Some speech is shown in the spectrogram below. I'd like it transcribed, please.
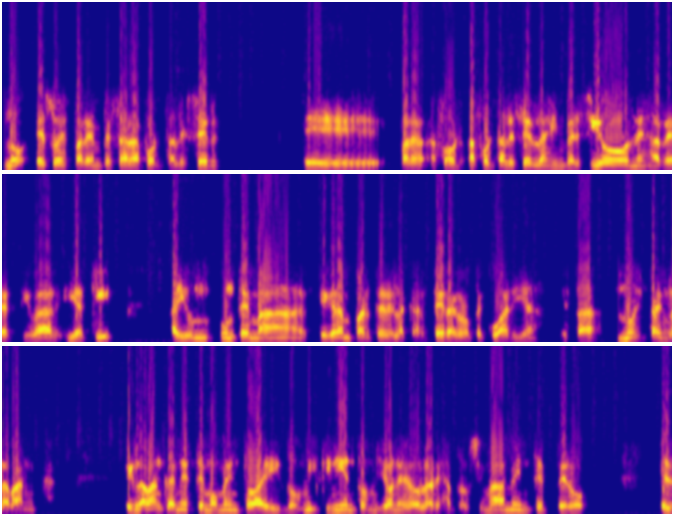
¿no? Eso es para empezar a fortalecer eh, para a, fortalecer las inversiones, a reactivar. Y aquí hay un, un tema que gran parte de la cartera agropecuaria está no está en la banca. En la banca en este momento hay 2.500 millones de dólares aproximadamente, pero el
